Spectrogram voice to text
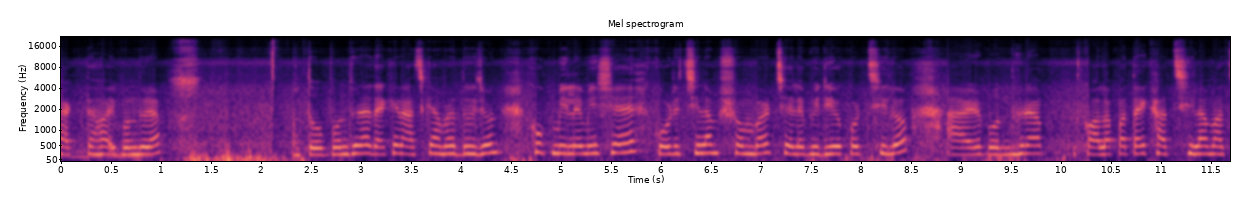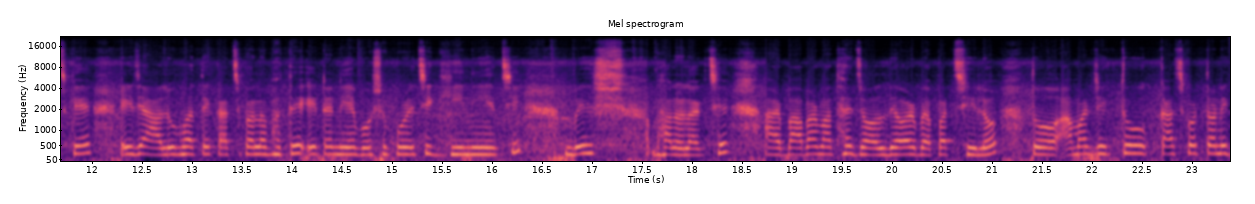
থাকতে হয়, বন্ধুরা। তো বন্ধুরা দেখেন, আজকে আমরা দুইজন খুব মিলেমিশে করেছিলাম। সোমবার ছেলে ভিডিও করছিল আর বন্ধুরা কলা পাতায় খাচ্ছিলাম আজকে। এই যে আলু ভাতে, কাঁচকলা ভাতে, এটা নিয়ে বসে পড়েছি, ঘি নিয়েছি। বেশ ভালো লাগছে। আর বাবার মাথায় জল দেওয়ার ব্যাপার ছিল। তো আমার যেহেতু কাজ করতে অনেক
